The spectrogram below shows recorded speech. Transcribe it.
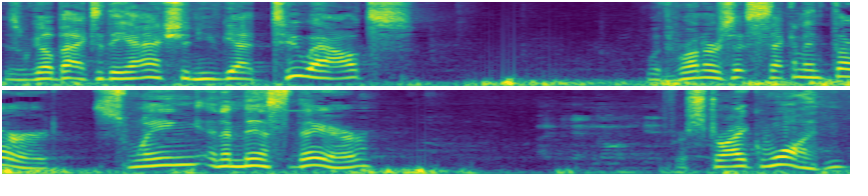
As we go back to the action, you've got two outs with runners at second and third. Swing and a miss there for strike one.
